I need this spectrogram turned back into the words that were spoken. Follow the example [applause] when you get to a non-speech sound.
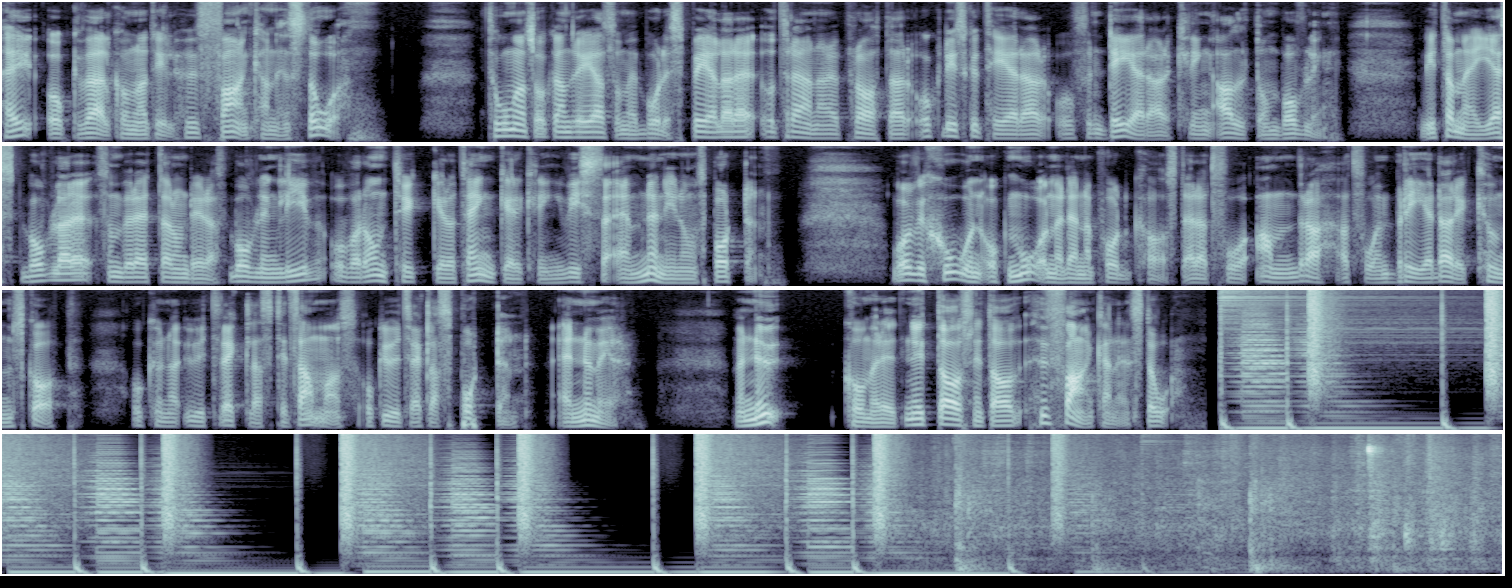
Hej och välkomna till Hur fan kan den stå? Thomas och Andreas som är både spelare och tränare pratar och diskuterar och funderar kring allt om bowling. Vi tar med gästbowlare som berättar om deras bowlingliv och vad de tycker och tänker kring vissa ämnen inom sporten. Vår vision och mål med denna podcast är att få andra att få en bredare kunskap och kunna utvecklas tillsammans och utveckla sporten ännu mer. Men nu kommer ett nytt avsnitt av Hur fan kan den stå?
